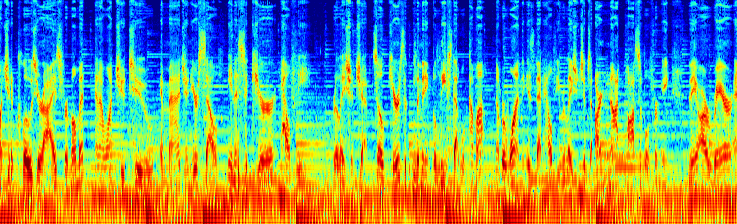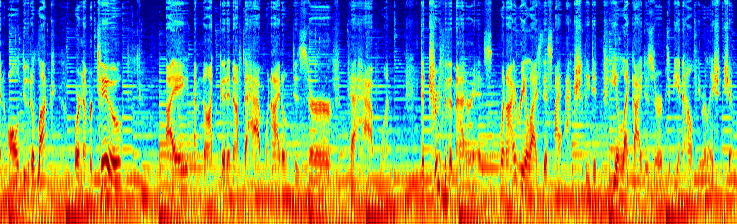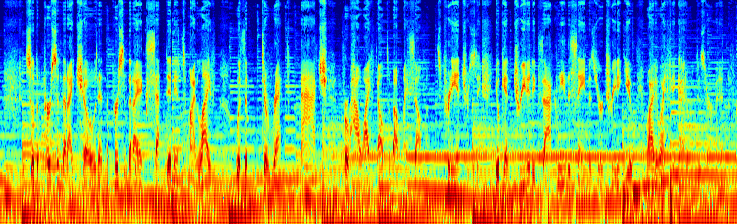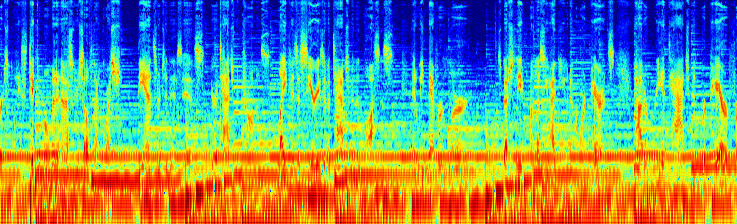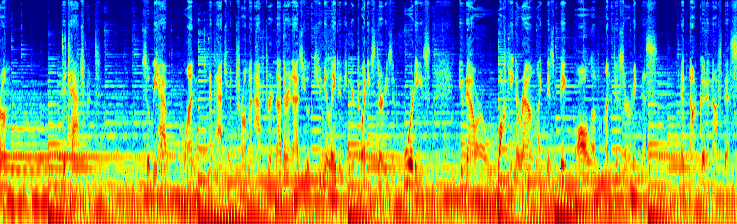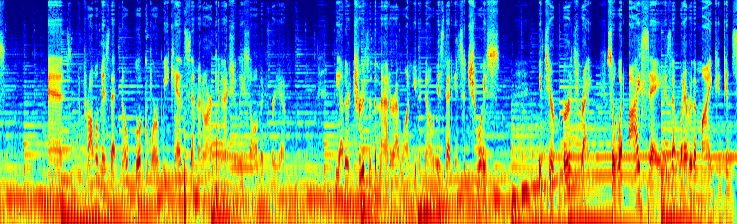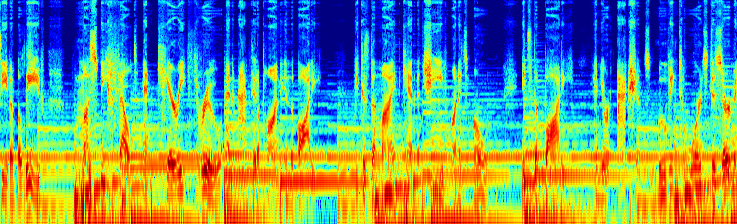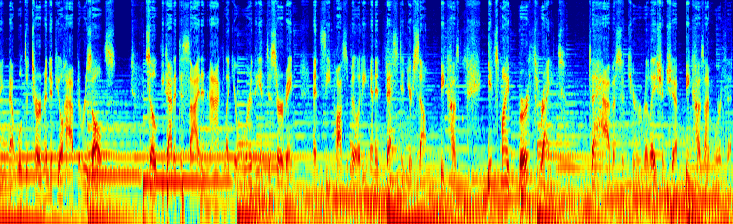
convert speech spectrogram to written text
want you to close your eyes for a moment and I want you to imagine yourself in a secure, healthy relationship. So here's the limiting beliefs that will come up. Number one is that healthy relationships are not possible for me. They are rare and all due to luck. Or number two, I am not good enough to have one. I don't deserve to have one. The truth of the matter is, when I realized this, I actually didn't feel like I deserved to be in a healthy relationship. So the person that I chose and the person that I accepted into my life was a direct match for how I felt about myself. It's pretty interesting. You'll get treated exactly the same as you're treating you. Why do I think I don't deserve it in the first place? Take a moment and ask yourself that question. The answer to this is your attachment traumas. Life is a series of attachment and losses, and we never learn especially if, unless you had unicorn parents, how to reattach and repair from detachment. So we have one attachment trauma after another. And as you accumulate it in your 20s, 30s, and 40s, you now are walking around like this big ball of undeservingness and not good enoughness. And the problem is that no book or weekend seminar can actually solve it for you. The other truth of the matter I want you to know is that it's a choice. It's your birthright. So what I say is that whatever the mind can conceive and believe, must be felt and carried through and acted upon in the body because the mind can't achieve on its own. It's the body and your actions moving towards deserving that will determine if you'll have the results. So you got to decide and act like you're worthy and deserving and see possibility and invest in yourself because it's my birthright to have a secure relationship because I'm worth it.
